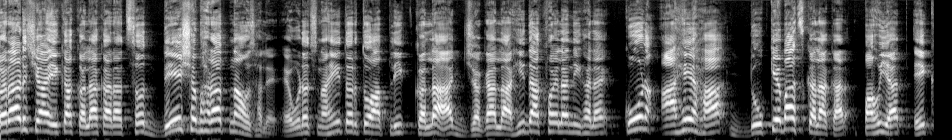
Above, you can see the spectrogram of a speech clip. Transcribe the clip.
कराडच्या एका कलाकाराचं देशभरात नाव झालंय. एवढंच नाही तर तो आपली कला जगालाही दाखवायला निघालाय. कोण आहे हा डोकेबाज कलाकार? पाहुयात एक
